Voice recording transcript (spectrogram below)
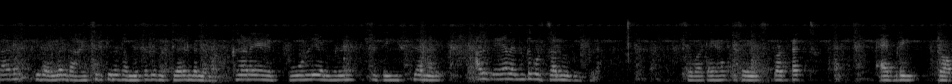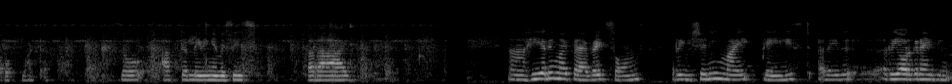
കാരണം ഈ വെള്ളം ദാഹിച്ചിരിക്കുന്ന സമയത്തൊക്കെ കുത്തിയാലുണ്ടല്ലോ മക്കളെ പൊളിയാണ് വെള്ളം ടേസ്റ്റാണ് അത് വേറെ എന്ത് കുടിച്ചാലും കുടിക്കില്ല so what I have to say is protect every drop of water so after living a message by hearing my favourite songs revisioning my playlist അതായത് റീഓർഗനൈസിങ്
